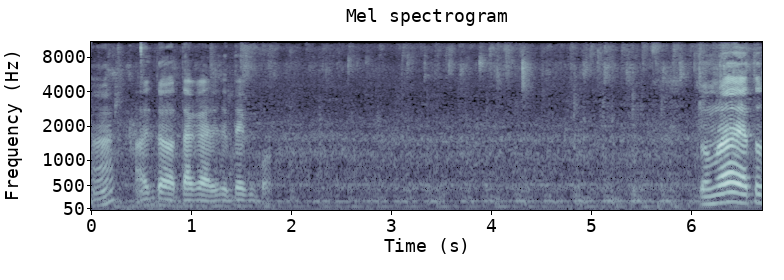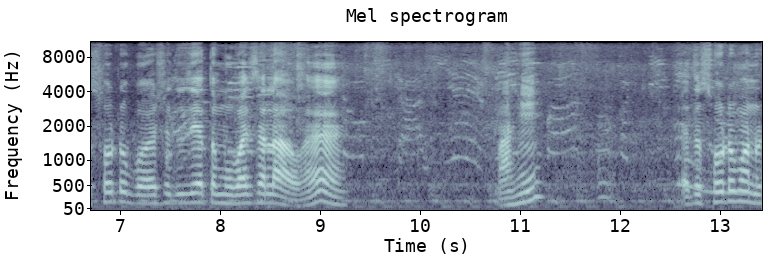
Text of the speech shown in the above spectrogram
হ্যাঁ? হয়তো তাকায় রয়েছে, দেখব। তোমরা এত ছোট বয়সে যদি এত মোবাইল চালাও হ্যাঁ? এত ছোট মানুষ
